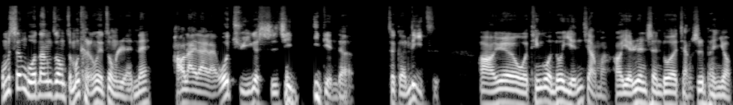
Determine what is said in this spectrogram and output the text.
我们生活当中怎么可能会有这种人呢？好，来来来，我举一个实际一点的这个例子。啊，因为我听过很多演讲嘛，好，也认识很多的讲师朋友。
